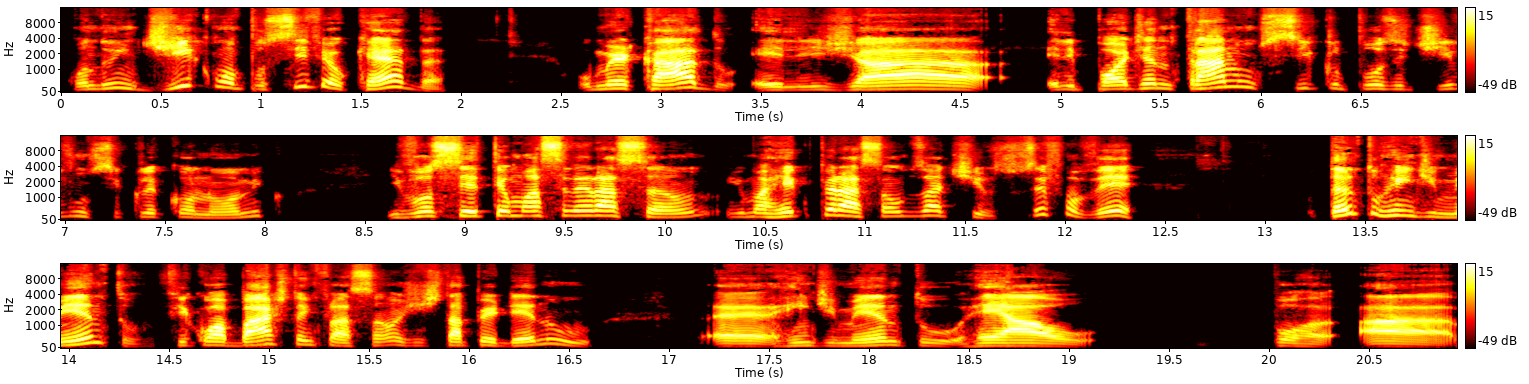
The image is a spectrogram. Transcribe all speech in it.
Quando indica uma possível queda, o mercado ele já ele pode entrar num ciclo positivo, um ciclo econômico, e você ter uma aceleração e uma recuperação dos ativos. Se você for ver, tanto o rendimento ficou abaixo da inflação, a gente está perdendo é, rendimento real porra, há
